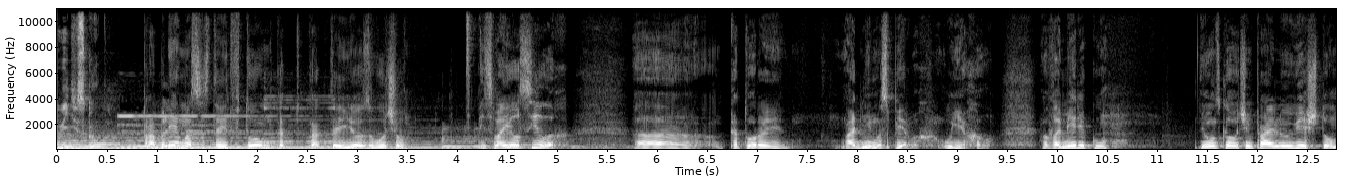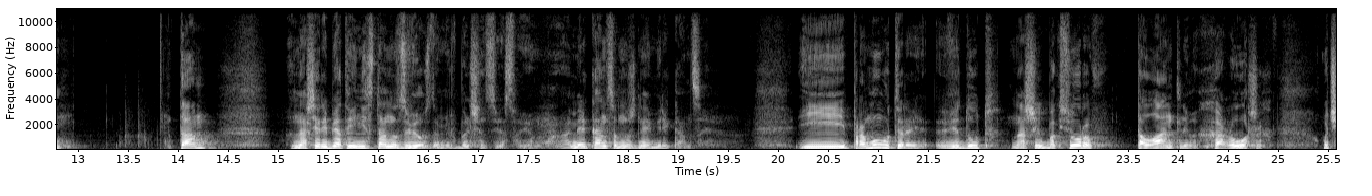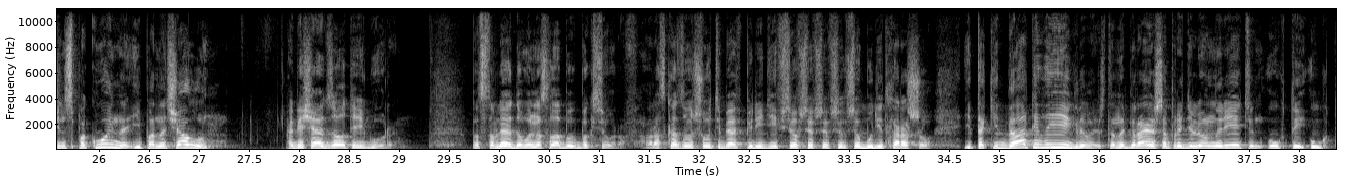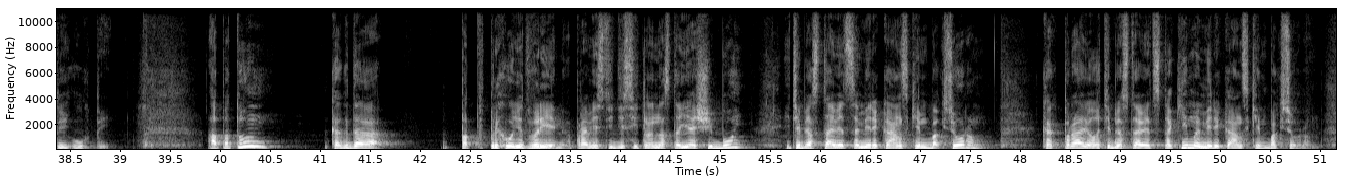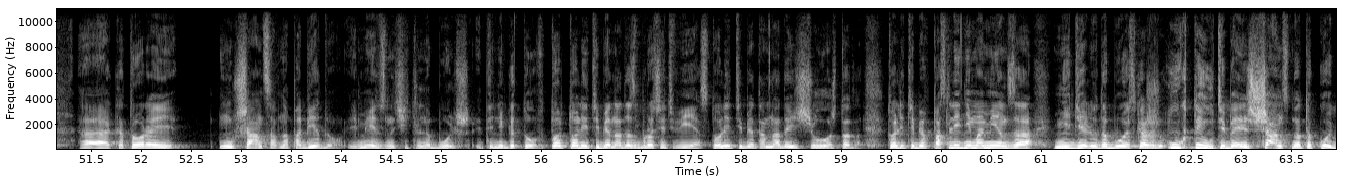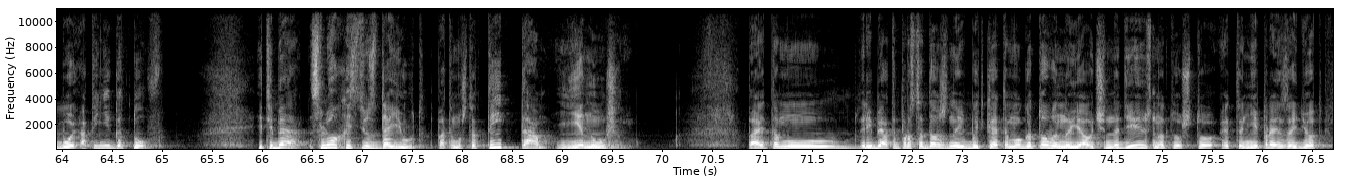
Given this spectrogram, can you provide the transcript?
Витископ. Проблема состоит в том, как- как-то ее озвучил Исмаил Силах, э, который одним из первых уехал в Америку. И он сказал очень правильную вещь, что там наши ребята и не станут звездами в большинстве своем. Американцам нужны американцы. И промоутеры ведут наших боксеров, талантливых, хороших, очень спокойно и поначалу обещают золотые горы. Подставляют довольно слабых боксеров. Рассказывают, что у тебя впереди все, все, все, все, все будет хорошо. И таки да, ты выигрываешь, ты набираешь определенный рейтинг, ух ты, ух ты, ух ты. А потом, когда под- приходит время провести действительно настоящий бой, и тебя ставят с американским боксером, как правило, тебя ставят с таким американским боксером, э, который ну, шансов на победу имеет значительно больше, и ты не готов. То, то ли тебе надо сбросить вес, то ли тебе там надо еще что-то, то ли тебе в последний момент за неделю до боя скажешь, ух ты, у тебя есть шанс на такой бой, а ты не готов. И тебя с легкостью сдают, потому что ты там не нужен. Поэтому ребята просто должны быть к этому готовы, но я очень надеюсь на то, что это не произойдет.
